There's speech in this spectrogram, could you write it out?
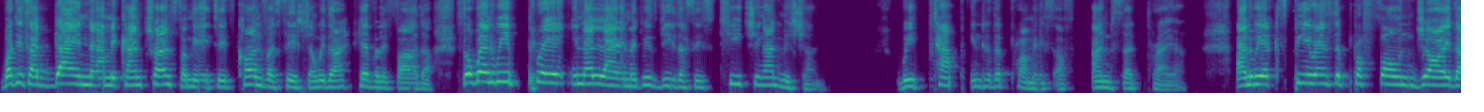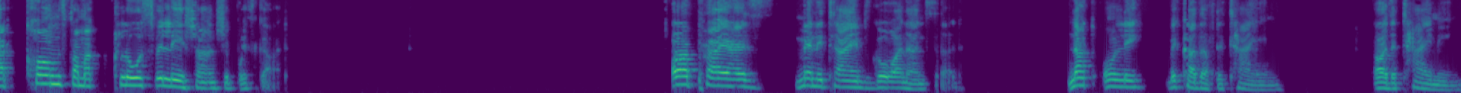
but it's a dynamic and transformative conversation with our Heavenly Father. So when we pray in alignment with Jesus' teaching and mission, we tap into the promise of answered prayer. And we experience the profound joy that comes from a close relationship with God. Our prayers many times go unanswered, not only because of the time or the timing,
